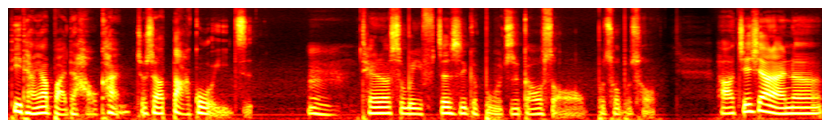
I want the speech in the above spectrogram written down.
地毯要摆的好看，就是要大过椅子。嗯，Taylor Swift 真是一个布置高手哦，不错不错。好，接下来呢，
